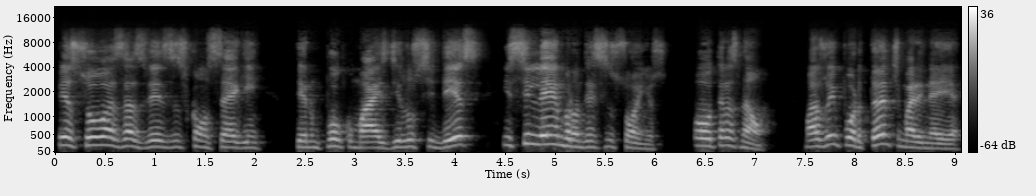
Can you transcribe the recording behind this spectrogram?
Pessoas, às vezes, conseguem ter um pouco mais de lucidez e se lembram desses sonhos, outras não. Mas o importante, Marineia,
